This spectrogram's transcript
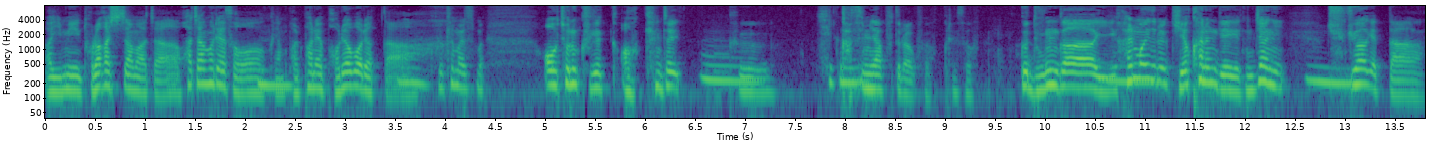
아, 이미 돌아가시자마자 화장을 해서 음. 그냥 벌판에 버려버렸다 아. 그렇게 말씀을. 어 저는 그게 어 굉장히 음. 그 지금. 가슴이 아프더라고요. 그래서 그 누군가 이 음. 할머니들을 기억하는 게 굉장히 음. 중요하겠다.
